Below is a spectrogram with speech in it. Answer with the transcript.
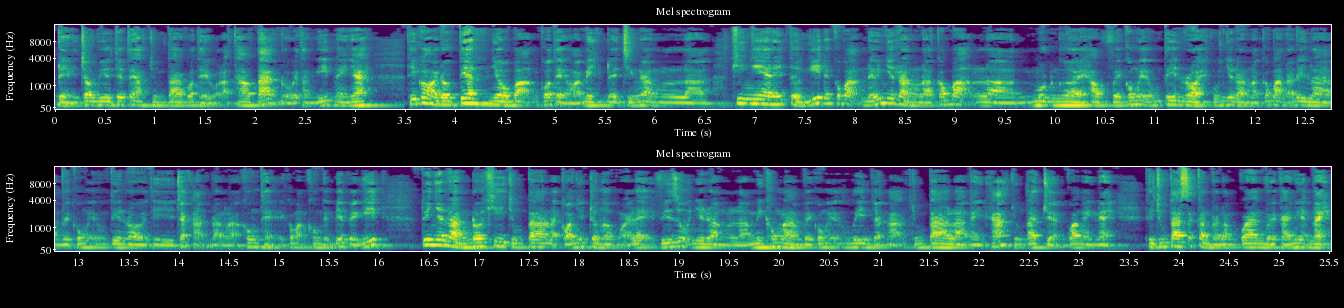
để cho video tiếp theo chúng ta có thể gọi là thao tác đối với thằng Git này nha. Thì câu hỏi đầu tiên nhiều bạn có thể hỏi mình, đấy chính rằng là khi nghe đến từ Git đấy các bạn, nếu như rằng là các bạn là một người học về công nghệ thông tin rồi, cũng như rằng là các bạn đã đi làm về công nghệ thông tin rồi, thì chắc hẳn rằng là không thể, các bạn không thể biết về Git. Tuy nhiên rằng đôi khi chúng ta lại có những trường hợp ngoại lệ, ví dụ như rằng là mình không làm về công nghệ thông tin, chẳng hạn chúng ta là ngành khác, chúng ta chuyển qua ngành này, thì chúng ta sẽ cần phải làm quen với khái niệm này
